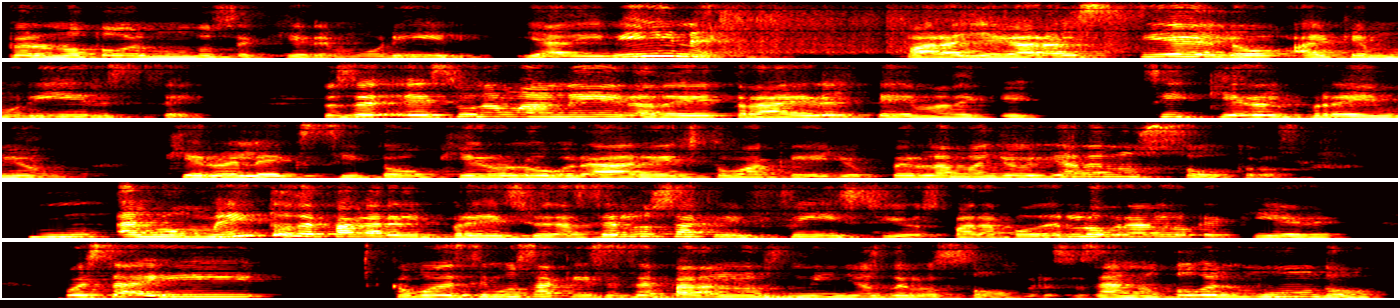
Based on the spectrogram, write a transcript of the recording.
pero no todo el mundo se quiere morir. Y adivine, para llegar al cielo hay que morirse. Entonces, es una manera de traer el tema de que sí, quiero el premio, quiero el éxito, quiero lograr esto o aquello, pero la mayoría de nosotros, mm, al momento de pagar el precio, de hacer los sacrificios para poder lograr lo que quiere, pues ahí, como decimos aquí, se separan los niños de los hombres. O sea, no todo el mundo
